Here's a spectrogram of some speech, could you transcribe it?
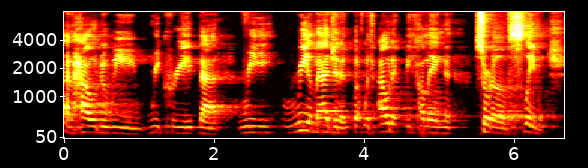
And how do we recreate that, re, reimagine it, but without it becoming sort of slavish?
